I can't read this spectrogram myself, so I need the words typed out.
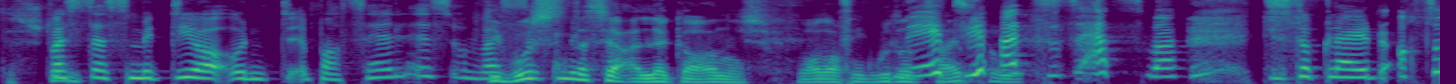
das was das mit dir und Marcel ist und was die wussten das das ja alle gar nicht. War doch ein guter Nee, die Zeitpunkt. hat es erstmal. Dieser kleine, ach so,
